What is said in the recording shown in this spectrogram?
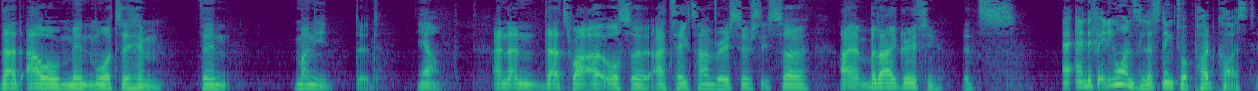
That hour meant more to him than money did. Yeah. And and that's why I also I take time very seriously. So I but I agree with you. It's And if anyone's listening to a podcast,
